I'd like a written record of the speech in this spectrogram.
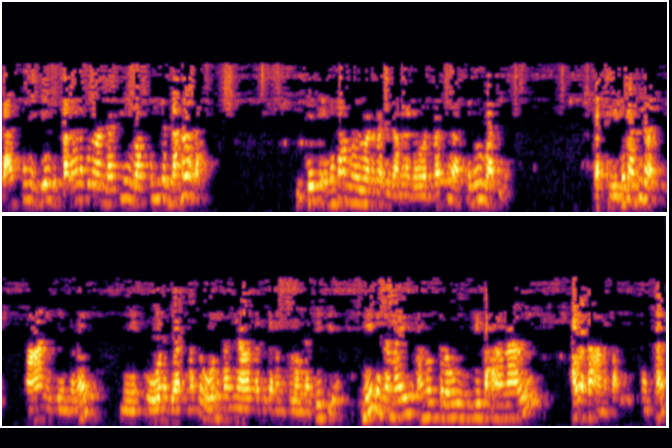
දර්ශනයේ බලන්න පුළුවන් දර්ශනයේ වක්කලික දමලා ඉතින් එනකම් ඔය වට පස්සේ ගමන කරුවට පස්සේ අත්දැකීම වටිනවා දැක්කේද වදිනවා. ආනෙන් තමයි මේ ඕන දෙයක් මත ඕන සංඥාවක් ඇති කරන්න පුළුවන් ගැතිය තියෙනවා. මේක තමයි අනුත්තර වූ ඉන්ද්‍රිය භාවනාවේ අවසාන පද. නැත්නම්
